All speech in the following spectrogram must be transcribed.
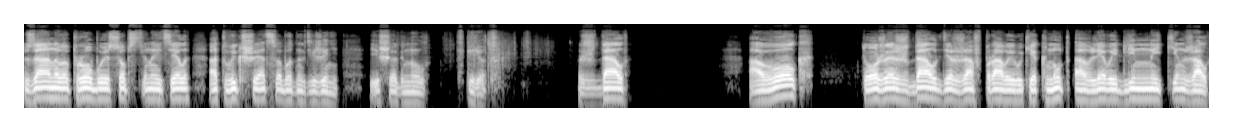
заново пробуя собственное тело, отвыкшее от свободных движений, и шагнул вперед. Ждал а волк тоже ждал, держа в правой руке кнут, а в левой длинный кинжал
